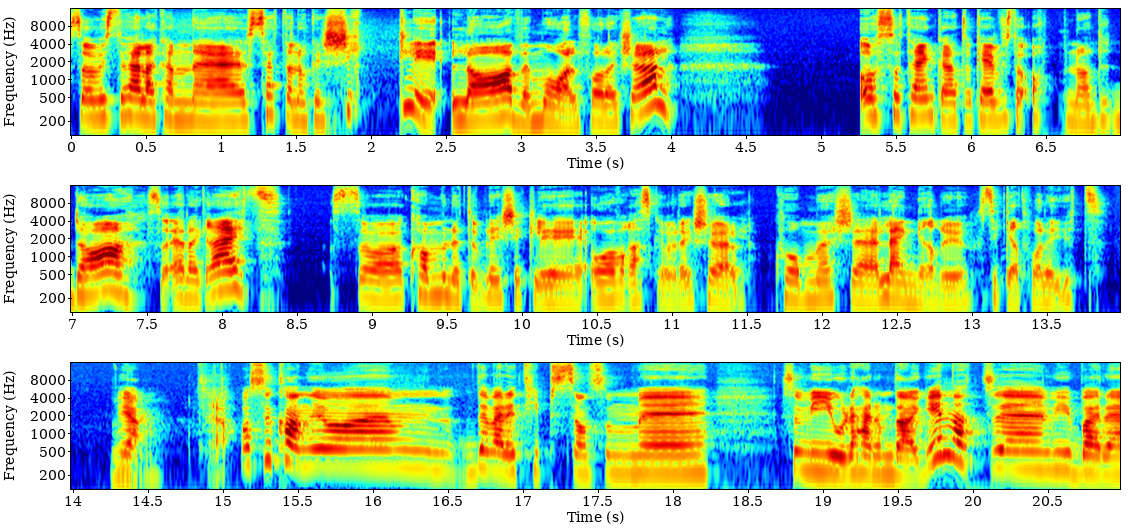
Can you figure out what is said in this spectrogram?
Så hvis du heller kan eh, sette noen skikkelig lave mål for deg sjøl, og så tenker jeg at OK, hvis du har oppnådd da, så er det greit så kommer du til å bli skikkelig overraska over deg sjøl hvor mye lenger du sikkert får deg ut. Mm. Ja. ja. Og så kan jo um, det være et tips sånn som, uh, som vi gjorde her om dagen, at uh, vi bare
